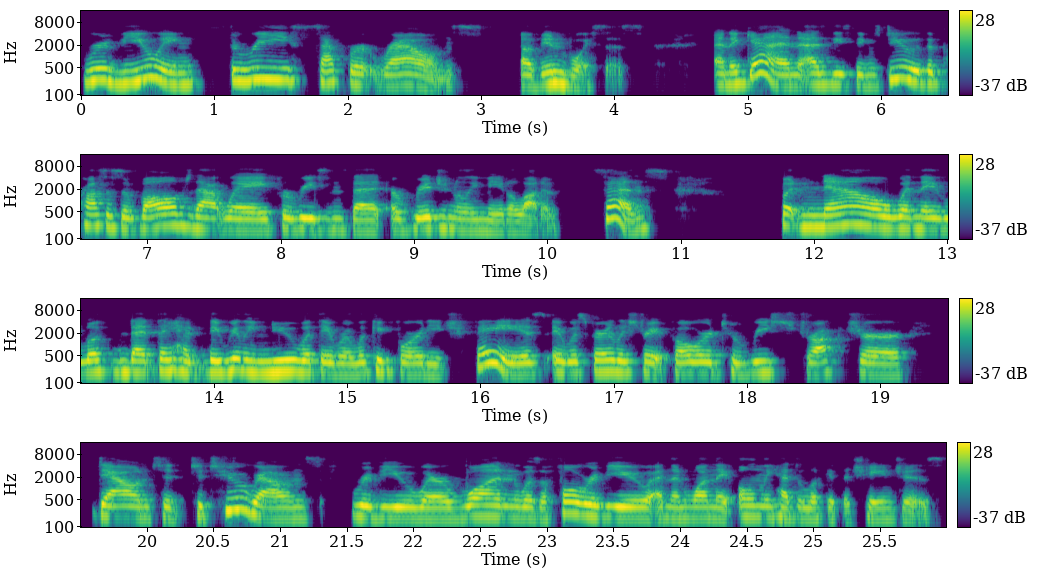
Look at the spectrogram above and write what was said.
reviewing three separate rounds of invoices. And again, as these things do, the process evolved that way for reasons that originally made a lot of sense but now when they looked that they had they really knew what they were looking for at each phase it was fairly straightforward to restructure down to, to two rounds review where one was a full review and then one they only had to look at the changes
